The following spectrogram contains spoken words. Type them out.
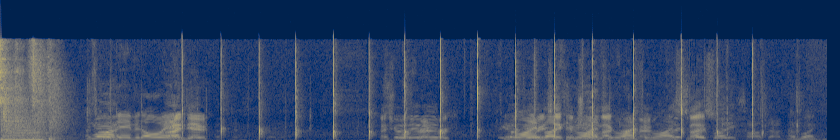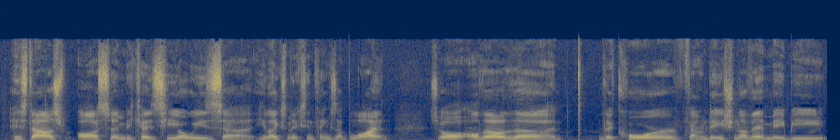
Let's go, David, all the way All right, in. David. Nice work, Renberg. Through the line, Way to bud, through the line, in through the line, group, through the line. Nice. His style's awesome because he always uh, he likes mixing things up a lot. So although the the core foundation of it may be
